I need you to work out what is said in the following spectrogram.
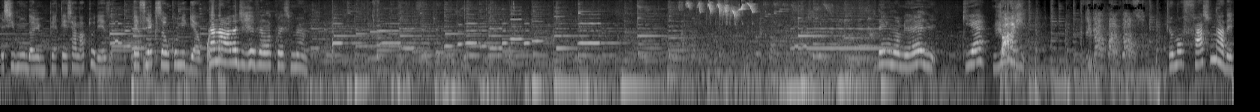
esse mundo ele pertence à natureza. Reflexão com Miguel. Pode tá falar. na hora de revelar conhecimento. Dei um nome a ele que é Jorge. Eu não faço nada. Ele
